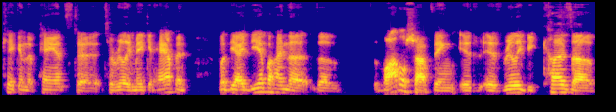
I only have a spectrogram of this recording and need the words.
kick in the pants to to really make it happen. But the idea behind the the, the bottle shop thing is is really because of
